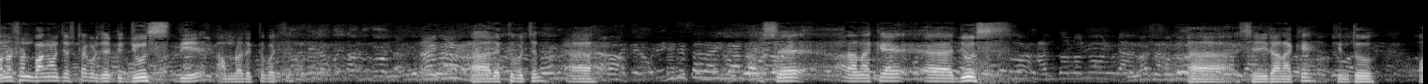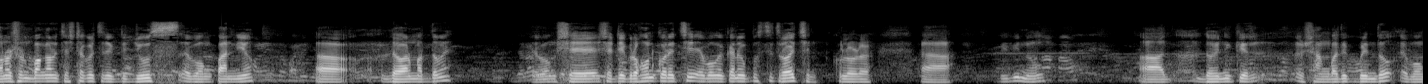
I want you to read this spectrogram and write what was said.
অনশন ভাঙানোর চেষ্টা করছে, একটি জুস দিয়ে, আমরা দেখতে পাচ্ছি। দেখতে পাচ্ছেন সে রানাকে জুস সেই রানাকে, কিন্তু অনশন ভাঙানোর চেষ্টা করছেন একটি জুস এবং পানীয় দেওয়ার মাধ্যমে। এবং সে সেটি গ্রহণ করেছে এবং এখানে উপস্থিত রয়েছেন কলোরার বিভিন্ন দৈনিকের সাংবাদিক বৃন্দ এবং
